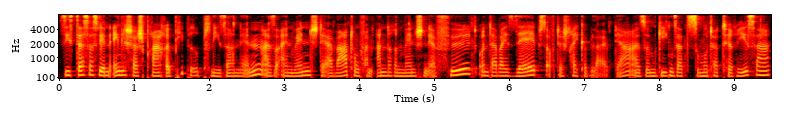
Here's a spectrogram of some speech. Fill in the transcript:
sie ist das, was wir in englischer Sprache People Pleaser nennen, also ein Mensch, der Erwartungen von anderen Menschen erfüllt und dabei selbst auf der Strecke bleibt. Ja, also im Gegensatz zu Mutter Teresa,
